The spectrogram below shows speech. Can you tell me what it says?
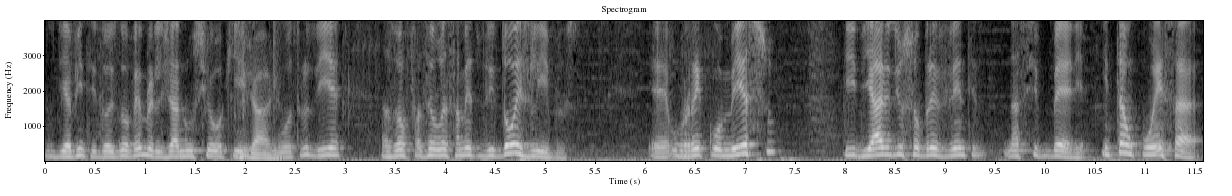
No dia 22 de novembro, ele já anunciou aqui Já, já. no outro dia, nós vamos fazer o lançamento de dois livros. Eh, o Recomeço e Diário de um Sobrevivente na Sibéria. Então, com essa,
